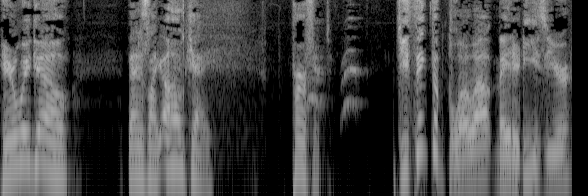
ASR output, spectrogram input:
here we go. That is like, okay, perfect. Do you think the blowout made it easier?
